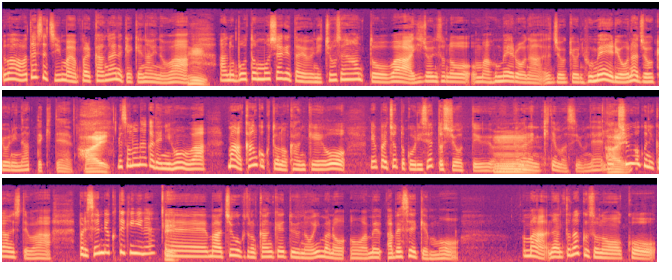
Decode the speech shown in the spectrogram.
は私たち今やっぱり考えなきゃいけないのは、うん、あの冒頭申し上げたように朝鮮半島は非常にその、まあ、不明朗な状況に不明瞭な状況になってきて、はい、でその中で日本は、まあ、韓国との関係をやっぱりちょっとこうリセットしようっていうような流れに来てますよね。で、はい、中国に関してはやっぱり戦略的にね、ええ。ー、まあ、中国との関係というのを今の安倍政権もまあ、なんとなくそのこ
